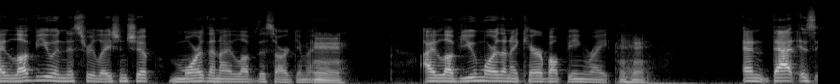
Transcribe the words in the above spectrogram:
i love you in this relationship more than i love this argument Mm. I love you more than I care about being right. Mm-hmm. And that is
